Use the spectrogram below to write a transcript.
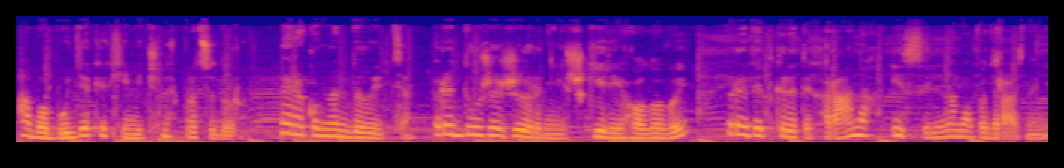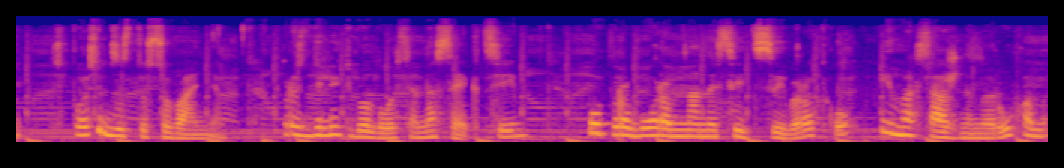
або будь-яких хімічних процедур. Не рекомендується при дуже жирній шкірі голови, при відкритих ранах і сильному подразненні. Спосіб застосування: розділіть волосся на секції. По проборам нанесіть сиворотку і масажними рухами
